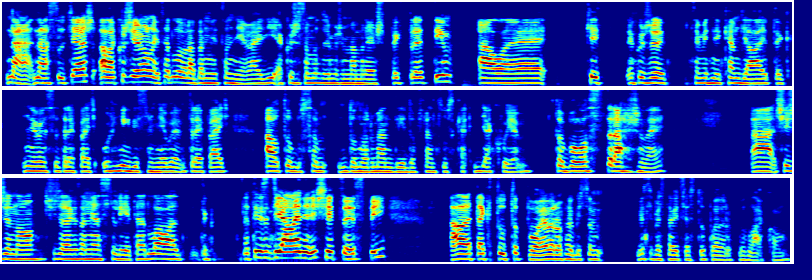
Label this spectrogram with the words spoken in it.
na, na súťaž, ale akože ja mám lietadlo rada, mne to nevadí, akože samozrejme, že mám rešpekt pred tým, ale keď akože chcem ísť niekam ďalej, tak nebudem sa trepať, už nikdy sa nebudem trepať autobusom do Normandie, do Francúzska. Ďakujem. To bolo strašné. A čiže no, čiže tak za mňa asi lietadlo, ale tak na tie vzdialenejšie cesty, ale tak túto po Európe by som, viem si predstaviť cestu po Európe vlakom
